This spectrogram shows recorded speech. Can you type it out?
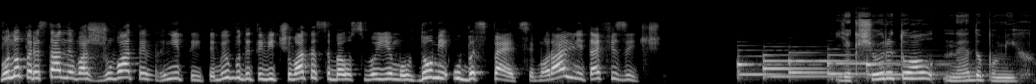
Воно перестане вас жувати, гнітити. Ви будете відчувати себе у своєму домі у безпеці, моральній та фізичній. Якщо ритуал не допоміг.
